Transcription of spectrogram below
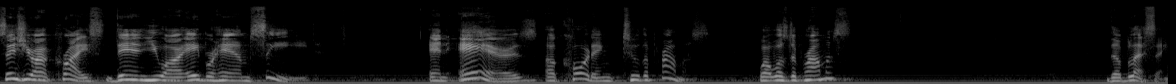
Since you are Christ, then you are Abraham's seed and heirs according to the promise. What was the promise? The blessing.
